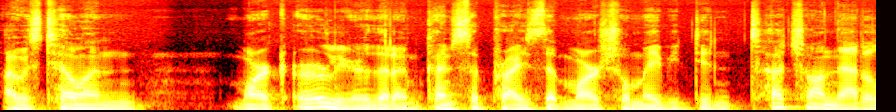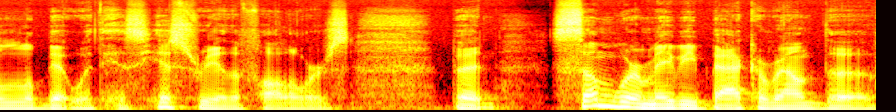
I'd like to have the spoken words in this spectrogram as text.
I was telling Mark earlier that I'm kind of surprised that Marshall maybe didn't touch on that a little bit with his history of the followers. But somewhere maybe back around the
